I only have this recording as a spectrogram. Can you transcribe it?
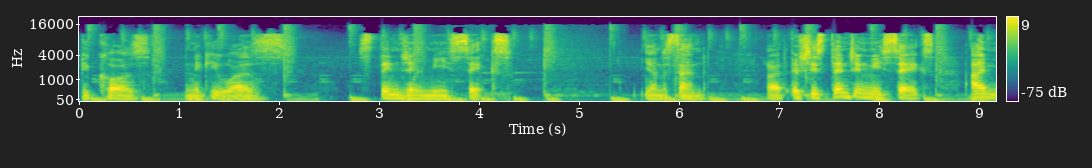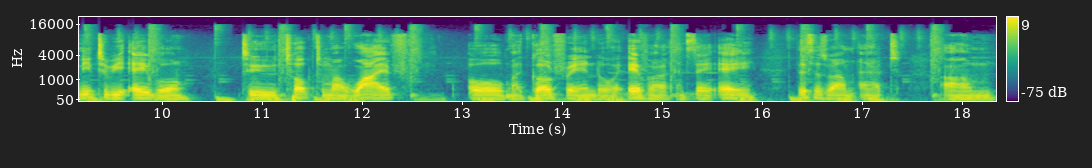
because Nikki was stinging me sex. You understand? Right? If she's stinging me sex, I need to be able to talk to my wife or my girlfriend or whatever and say, hey, this is where I'm at. Um,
